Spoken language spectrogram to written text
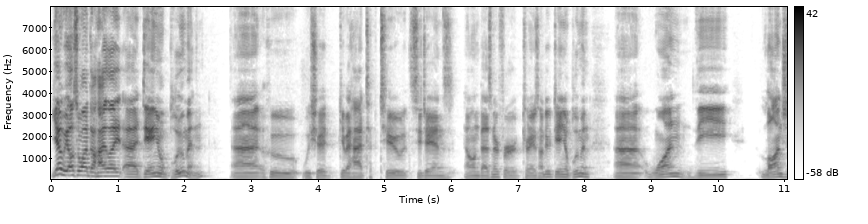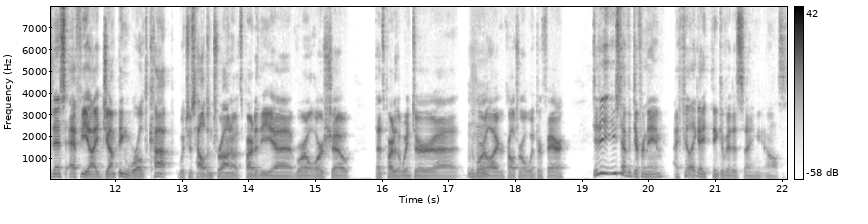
Yeah, we also wanted to highlight uh, Daniel Bluman, uh, who we should give a hat tip to CJN's Ellen Besner for turning us on to. Daniel Bluman uh, won the Longines FEI Jumping World Cup, which was held in Toronto. It's part of the uh, Royal Horse Show. That's part of the winter, uh, the Mhm. Royal Agricultural Winter Fair. did it used to have a different name? I feel like I think of it as something else.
